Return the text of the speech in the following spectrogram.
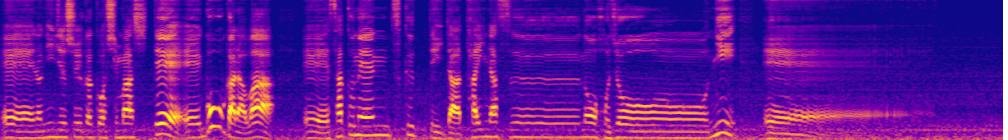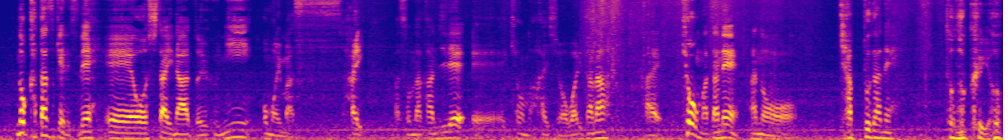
えー、の人参の収穫をしまして、えー、午後からは、えー、昨年作っていたタイナスの補助に、えー、の片付けですね、えー、をしたいなというふうに思います。はい。まあ、そんな感じで、えー、今日の配信は終わりかな。はい。今日またね、あのー、キャップがね、届くよ。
